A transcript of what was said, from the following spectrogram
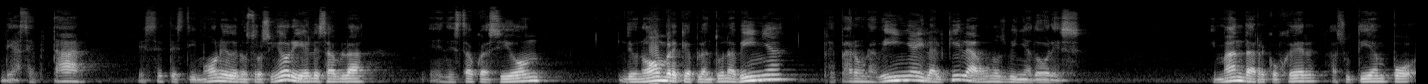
de aceptar ese testimonio de nuestro Señor. Y Él les habla en esta ocasión de un hombre que plantó una viña prepara una viña y la alquila a unos viñadores y manda a recoger a su tiempo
